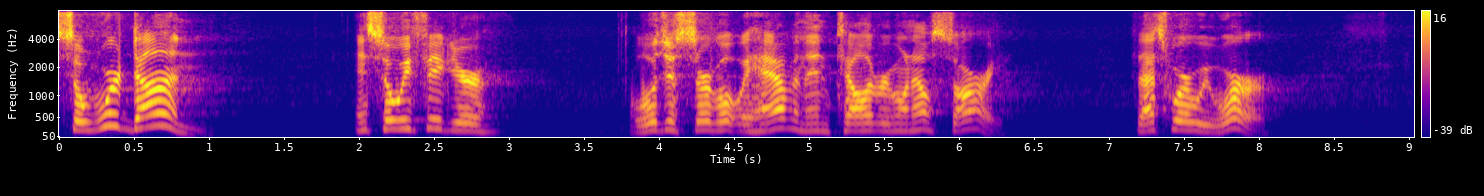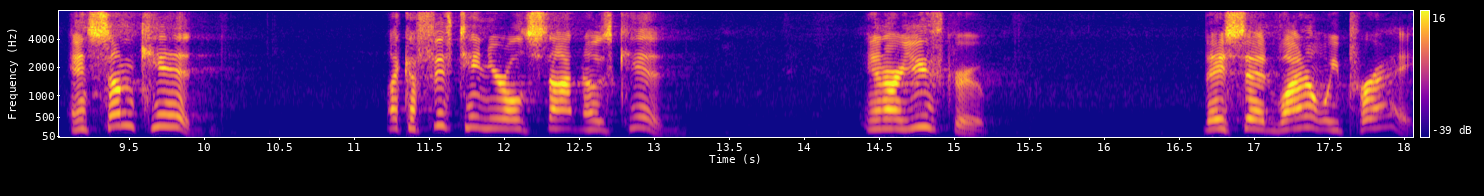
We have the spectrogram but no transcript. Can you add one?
so we're done. And so we figure we'll just serve what we have and then tell everyone else sorry. That's where we were. And some kid, like a 15 year old snot nosed kid in our youth group, they said, Why don't we pray?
